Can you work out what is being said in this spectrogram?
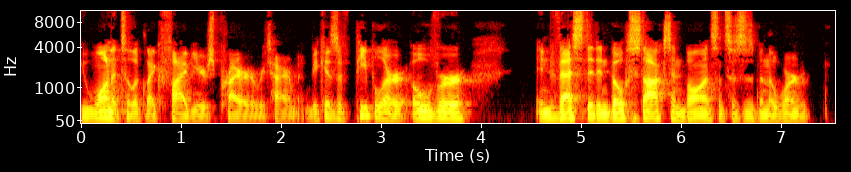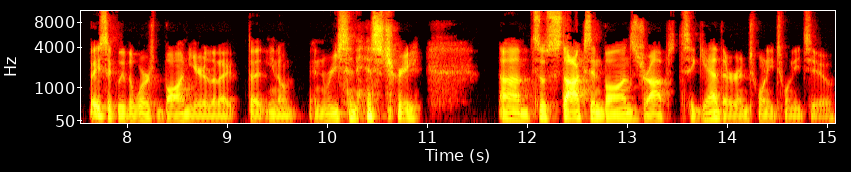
you want it to look like five years prior to retirement. Because if people are over invested in both stocks and bonds, since this has been the worst, basically the worst bond year that I that you know in recent history. Um, so stocks and bonds dropped together in 2022.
